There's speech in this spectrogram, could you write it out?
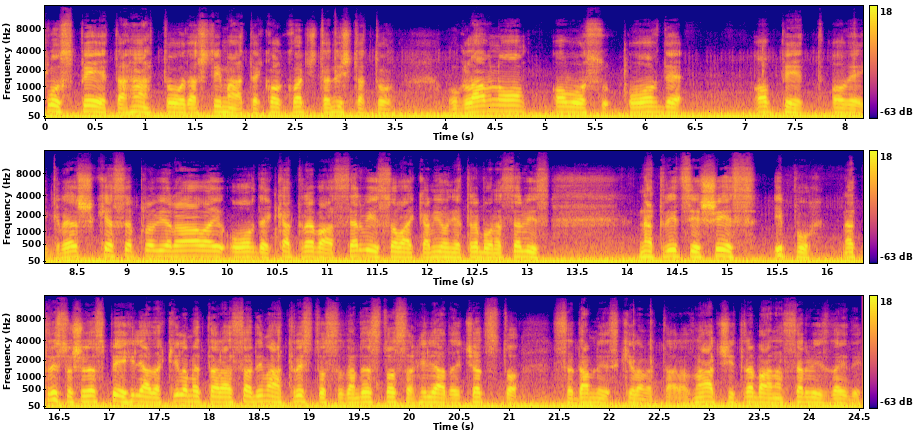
plus 5, aha, to da štimate koliko hoćete, ništa to. Uglavnom, ovo su ovde opet ove greške se provjeravaju. Ovde kad treba servis, ovaj kamion je trebao na servis na 36 i po na 365.000 km, sad ima 378.417 km. Znači, treba na servis da ide.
